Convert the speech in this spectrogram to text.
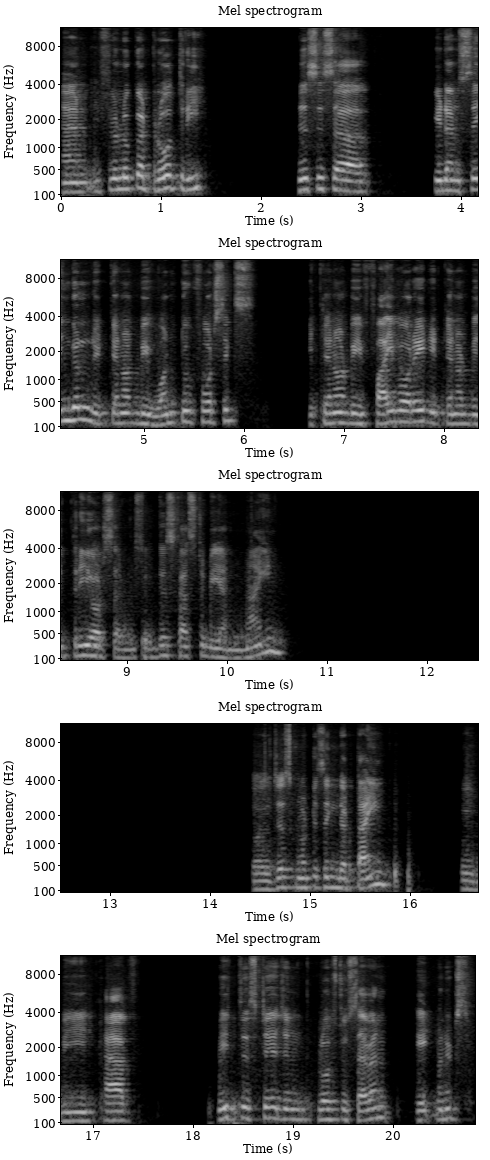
and if you look at row 3 this is a hidden single. It cannot be 1 2 4 6 it cannot be 5 or 8 it cannot be 3 or 7 so this has to be a 9 so just noticing the time. So we have reached this stage in close to 7 8 minutes.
